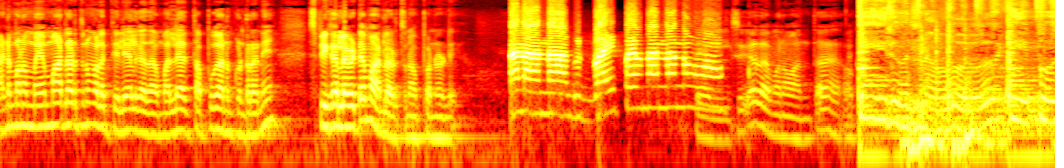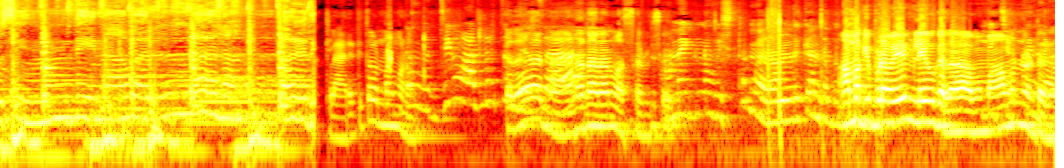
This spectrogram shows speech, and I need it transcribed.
అంటే మనం ఏం మాట్లాడుతున్నాం వాళ్ళకి తెలియాలి కదా మళ్ళీ అది తప్పుగా అనుకుంటారని స్పీకర్లో పెట్టే మాట్లాడుతున్నాం అప్పటి నుండి. నాన్న గుడ్ బై అయిపోయావు నాన్న నువ్వు. తెలుసు కదా మనం అంతా. ఒక క్లారిటీతో ఉన్నాం మనం. కదా నాన్న నాన్న అని మస్తు అనిపిస్తుంది. ఆమెకు నువ్వు ఇష్టం కదా అందుకే అంత బుద్ధి ఆమెకి ఇప్పుడు అవేం లేవు కదా మా మామూలు ఉంటది.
